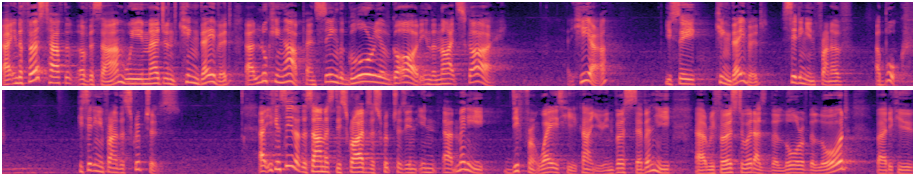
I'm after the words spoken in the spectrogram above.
Uh, in the first half of the psalm, we imagined King David uh, looking up and seeing the glory of God in the night sky. Here, you see King David sitting in front of a book. He's sitting in front of the scriptures. Uh, you can see that the psalmist describes the scriptures in, in uh, many different ways here, can't you? In verse 7, he uh, refers to it as the law of the Lord, but if you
